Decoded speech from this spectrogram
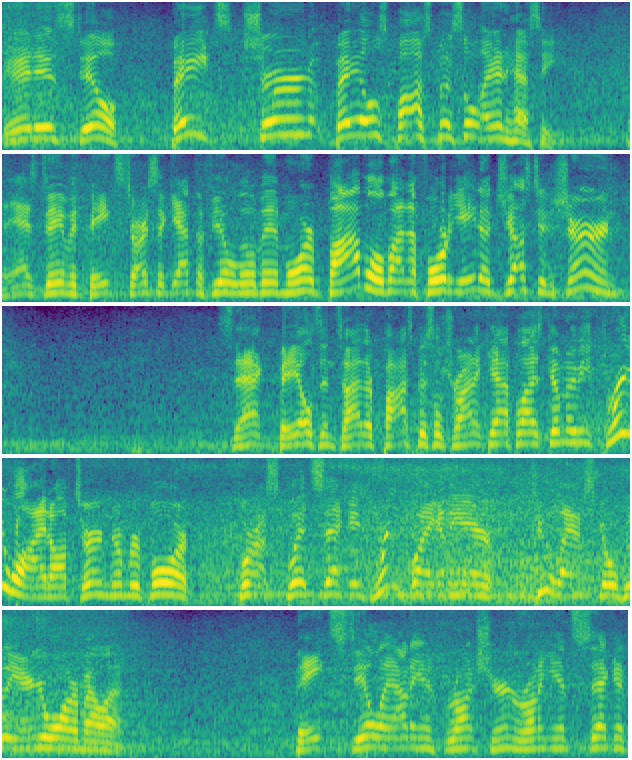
It is still Bates, Shern, Bales, Pospisil, and Hesse. And As David Bates starts to gap the field a little bit more, bobble by the 48 of Justin Shern. Zach Bales and Tyler Pospisil trying to capitalize, coming to be three wide off turn number four for a split second. Green flag in the air. Two laps go for the Angry Watermelon. Bates still out in front. Shern running in second.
